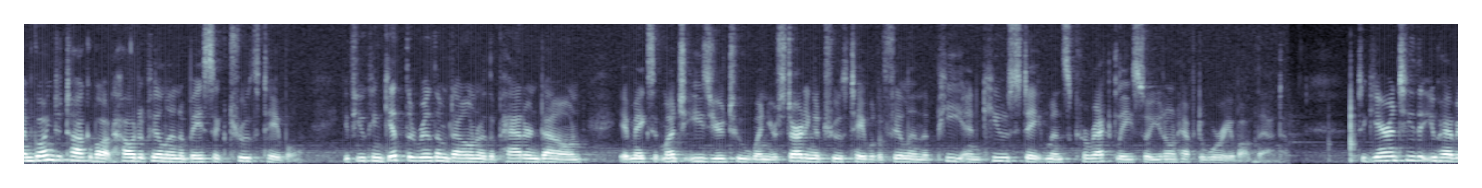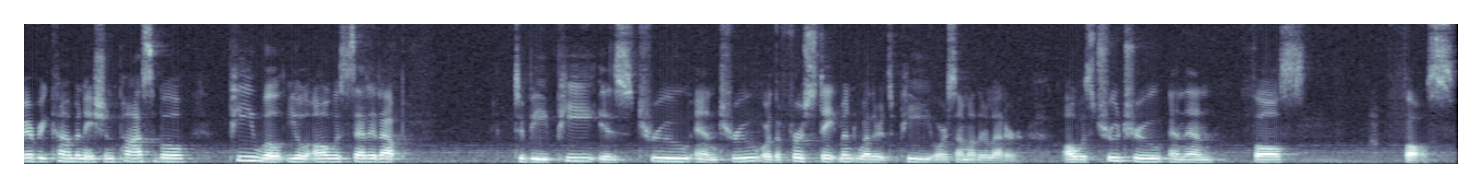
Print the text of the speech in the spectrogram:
I'm going to talk about how to fill in a basic truth table. If you can get the rhythm down or the pattern down, it makes it much easier to, when you're starting a truth table, to fill in the P and Q statements correctly so you don't have to worry about that. To guarantee that you have every combination possible, P will, you'll always set it up to be P is true and true, or the first statement, whether it's P or some other letter. Always true, true, and then false, false.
